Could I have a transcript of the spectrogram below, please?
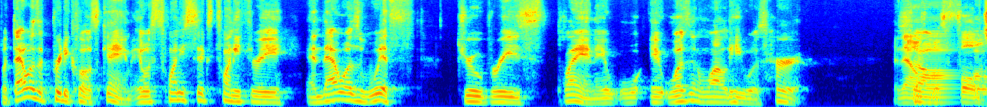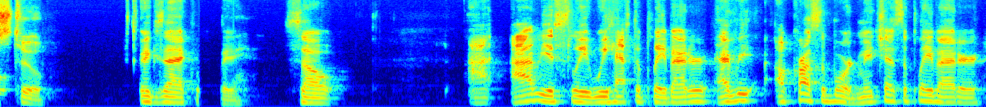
but that was a pretty close game. It was 26 23, and that was with Drew Brees playing. It, it wasn't while he was hurt. And that so, was with Foles, too. Exactly. So I, obviously, we have to play better every across the board. Mitch has to play better.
